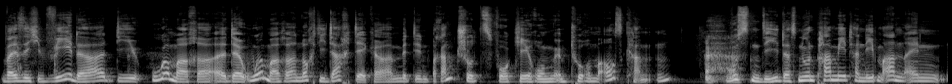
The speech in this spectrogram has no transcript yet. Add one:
weil sich weder die Uhrmacher, äh, der Uhrmacher noch die Dachdecker mit den Brandschutzvorkehrungen im Turm auskannten, Aha. wussten die, dass nur ein paar Meter nebenan ein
